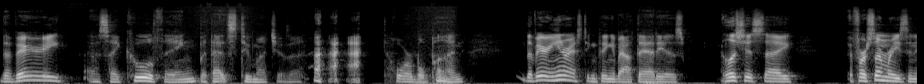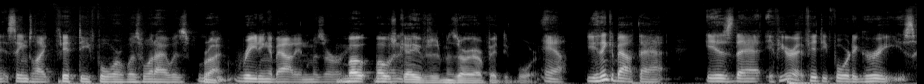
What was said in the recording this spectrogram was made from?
the very I would say cool thing but that's too much of a horrible pun the very interesting thing about that is let's just say for some reason it seems like 54 was what I was Right. reading about in Missouri Mo- most caves in Missouri are 54. Yeah. You think about that is that if you're at 54 degrees,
